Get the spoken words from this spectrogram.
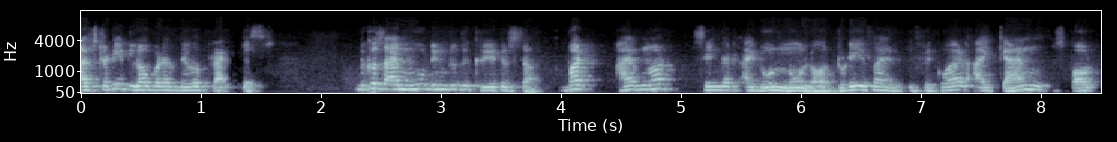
i've studied law but i've never practiced because I moved into the creative stuff. But I am not saying that I don't know law. Today, if I if required, I can spout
